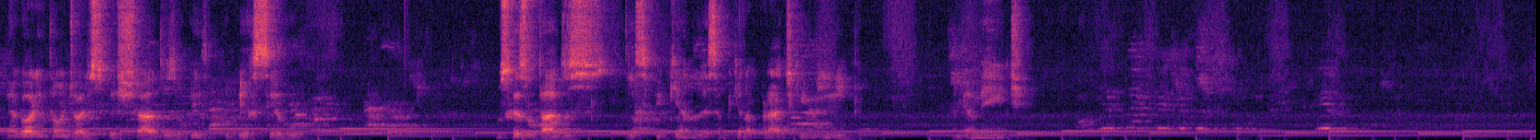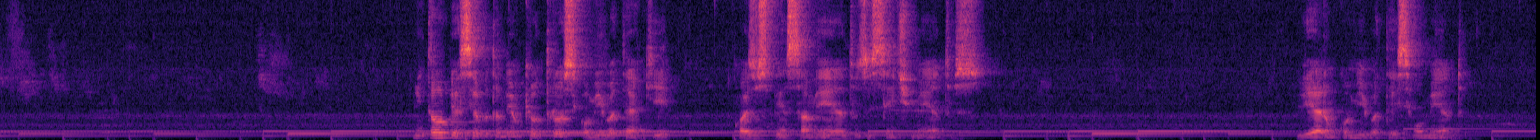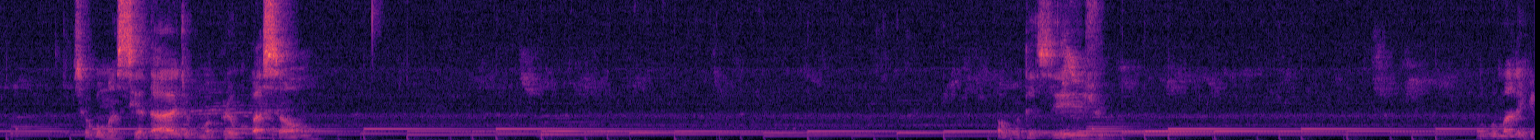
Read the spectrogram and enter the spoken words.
E agora então de olhos fechados eu percebo os resultados desse pequeno, dessa pequena prática em mim, na minha mente. Então eu percebo também o que eu trouxe comigo até aqui, quais os pensamentos e sentimentos vieram comigo até esse momento. Se alguma ansiedade, alguma preocupação,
